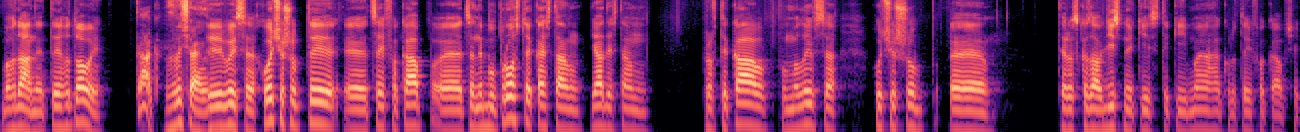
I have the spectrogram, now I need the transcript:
Богдане, ти готовий? Так, звичайно. Дивися, хочу, щоб ти е, цей факап, е, це не був просто якась там, я десь там провтикав, помилився. Хочу, щоб е, ти розказав дійсно якийсь такий мега крутий факапчик.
